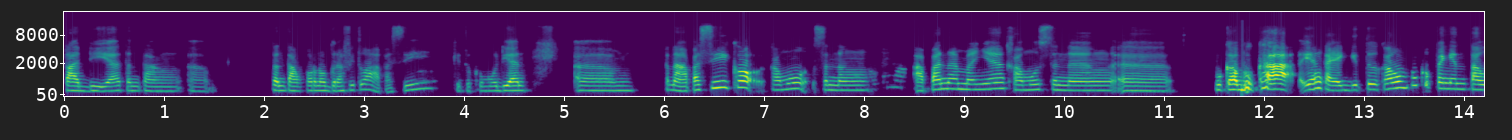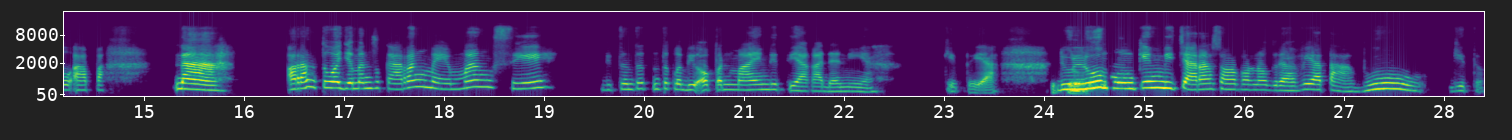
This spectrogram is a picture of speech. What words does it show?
tadi ya tentang uh, tentang pornografi itu apa sih gitu. Kemudian um, kenapa sih kok kamu seneng apa namanya? Kamu seneng uh, buka-buka yang kayak gitu. Kamu kok pengen tahu apa? Nah, orang tua zaman sekarang memang sih dituntut untuk lebih open minded ya Kak Dani ya gitu ya. Dulu mungkin bicara soal pornografi ya tabu gitu.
